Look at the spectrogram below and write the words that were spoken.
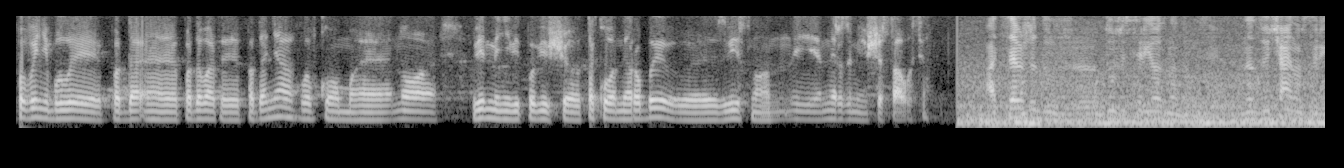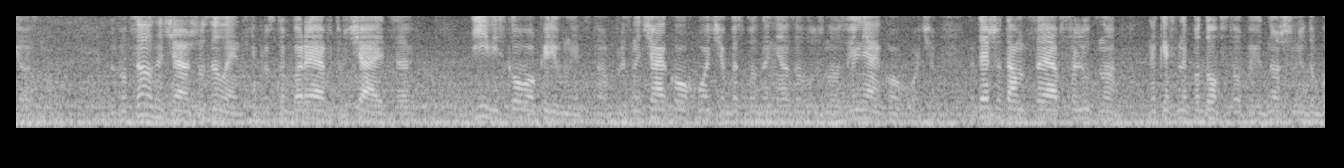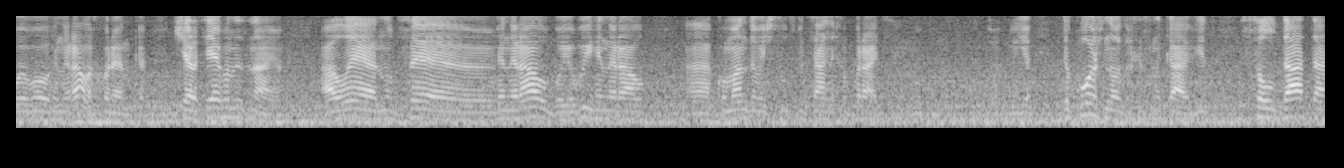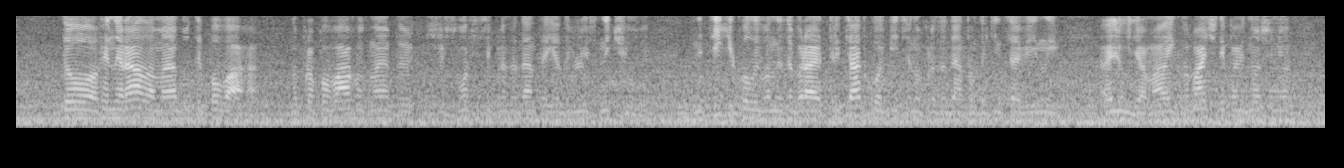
повинні були пода- е, подавати подання главком, але він мені відповів, що такого не робив. е, Звісно, і не розумію, що сталося. А це вже дуже, дуже серйозно, друзі. Надзвичайно серйозно. Тобто це означає, що Зеленський просто бере, втручається в дії військового керівництва, призначає кого хоче без познання залужного, звільняє кого хоче. На те, що там це абсолютно якесь неподобство по відношенню до бойового генерала Хоренка. Ще раз, я його не знаю. Але ну це генерал, бойовий генерал, командувач сил спеціальних операцій. Ну, ну, до кожного захисника від солдата до генерала має бути повага. Про повагу, знаєте, щось в офісі президента я дивлюсь, не чули. Не тільки коли вони забирають тридцятку обіцяну президентом до кінця війни е, людям, а як ви бачите, по відношенню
